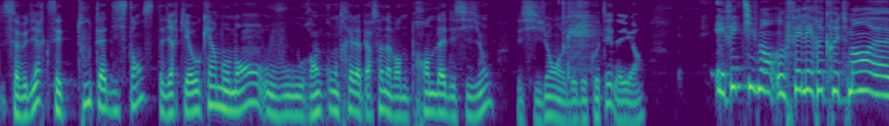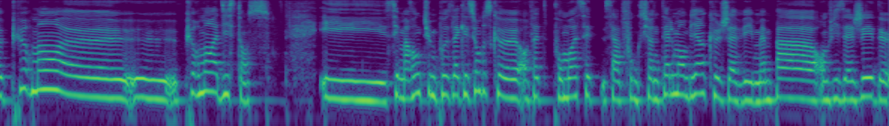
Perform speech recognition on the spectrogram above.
ça veut dire que c'est tout à distance, c'est-à-dire qu'il n'y a aucun moment où vous rencontrez la personne avant de prendre la décision, décision des deux côtés d'ailleurs. Effectivement, on fait les recrutements euh, purement euh, euh, purement à distance. Et c'est marrant que tu me poses la question parce que en fait pour moi ça fonctionne tellement bien que j'avais même pas envisagé de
